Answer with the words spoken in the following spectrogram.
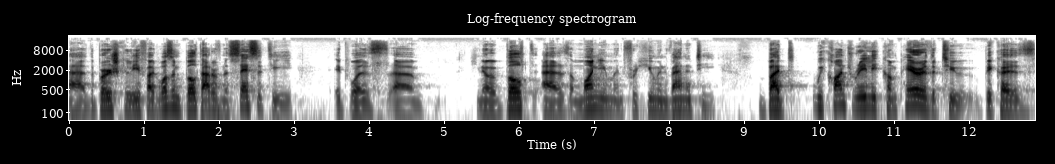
uh, the Burj Khalifa. It wasn't built out of necessity, it was, um, you know, built as a monument for human vanity. But we can't really compare the two because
